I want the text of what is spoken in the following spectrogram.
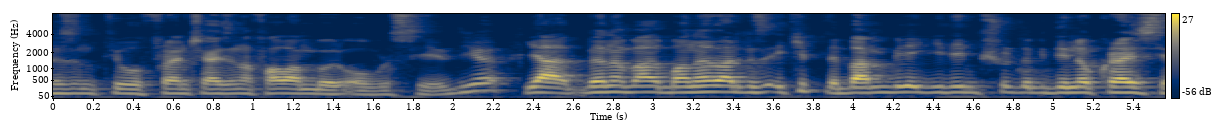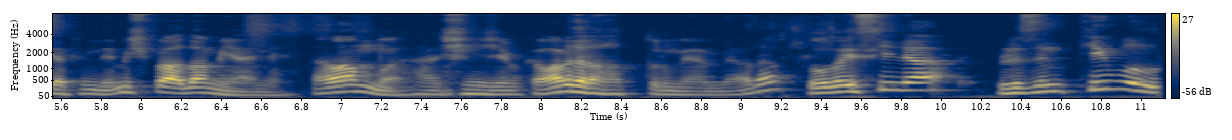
Resident Evil franchise'ına falan böyle oversee ediyor. Ya bana bana verdiğiniz ekiple ben bile gideyim şurada bir Dino Crisis yapayım demiş bir adam yani. Tamam mı? Hani Shinji Mikami de rahat durmayan bir adam. Dolayısıyla Resident Evil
